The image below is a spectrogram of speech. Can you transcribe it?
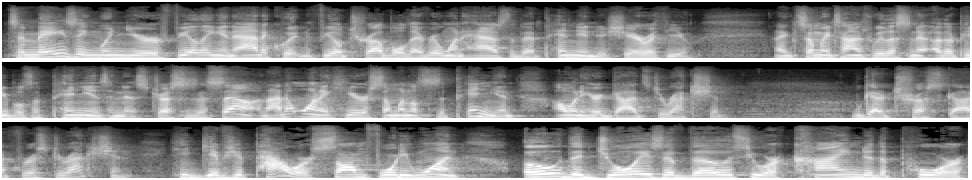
It's amazing when you're feeling inadequate and feel troubled, everyone has an opinion to share with you. Like so many times we listen to other people's opinions and it stresses us out. And I don't want to hear someone else's opinion. I want to hear God's direction. We've got to trust God for his direction. He gives you power. Psalm 41 Oh, the joys of those who are kind to the poor.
